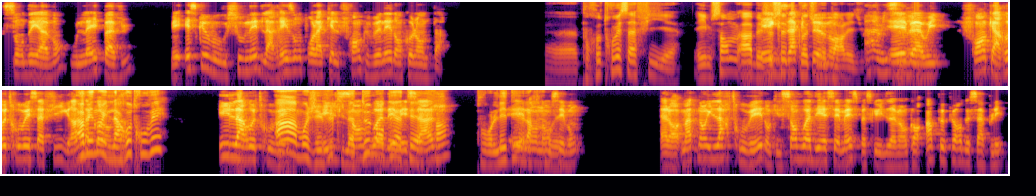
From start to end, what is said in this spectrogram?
sondé avant. Vous ne l'avez pas vu. Mais est-ce que vous vous souvenez de la raison pour laquelle Franck venait dans Colanta? Euh, pour retrouver sa fille. Et il me semble... Ah, ben je sais de quoi tu veux Exactement. parler, du coup. Ah oui, c'est Eh vrai. ben oui. Franck a retrouvé sa fille grâce Ah, à mais non, il l'a Koh-Lanta. retrouvé Il l'a retrouvée. Ah, moi j'ai Et vu il qu'il a demandé des à messages. TF1 pour l'aider Et à la non, non, c'est bon. Alors maintenant il l'a retrouvée, donc il s'envoie des SMS parce qu'ils avaient encore un peu peur de s'appeler.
